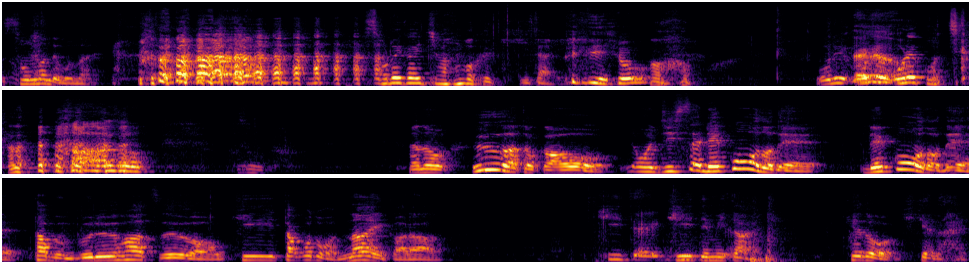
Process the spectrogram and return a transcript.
そんなでもない。それが一番僕聞きたい。でしょ？俺俺俺こっちかな。ああそう。そうかあのウーアとかを俺実際レコードでレコードで多分ブルーハーツウーアを聞いたことがないから聞いて聞いてみたい。けど聞けない。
